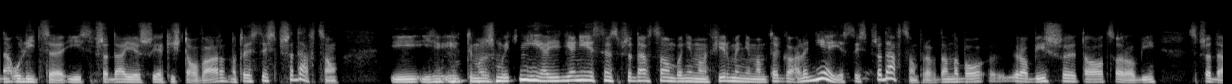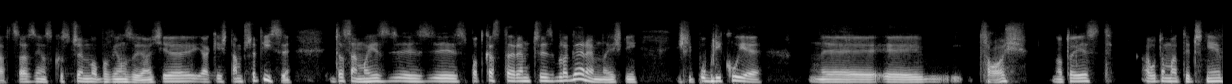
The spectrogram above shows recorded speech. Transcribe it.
na ulicę i sprzedajesz jakiś towar, no to jesteś sprzedawcą. I, i, i ty możesz mówić, nie, ja, ja nie jestem sprzedawcą, bo nie mam firmy, nie mam tego, ale nie, jesteś sprzedawcą, prawda? No bo robisz to, co robi sprzedawca, w związku z czym obowiązują cię jakieś tam przepisy. I to samo jest z, z, z podcasterem czy z blogerem. No jeśli, jeśli publikuje y, y, coś, no to jest automatycznie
